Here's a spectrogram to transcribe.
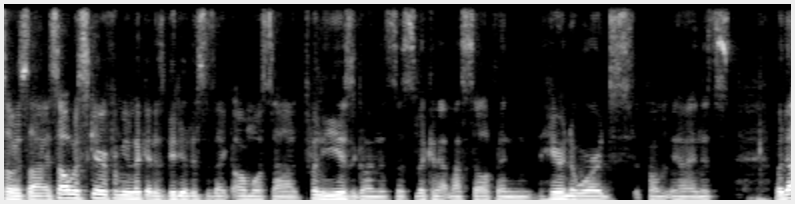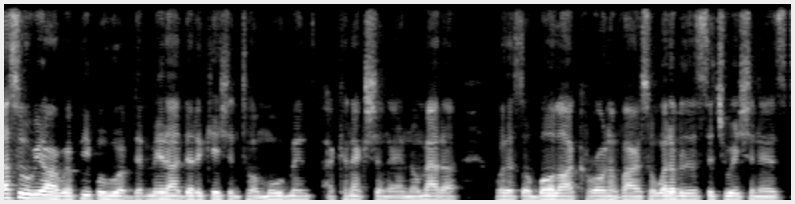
so it's uh, it's always scary for me to look at this video. This is like almost uh 20 years ago, and it's just looking at myself and hearing the words from you know, and it's but that's who we are. We're people who have made our dedication to a movement, a connection, and no matter whether it's Ebola, coronavirus, or whatever the situation is,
